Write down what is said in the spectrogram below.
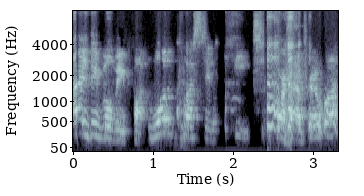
I think we'll be fun. One question each for everyone.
